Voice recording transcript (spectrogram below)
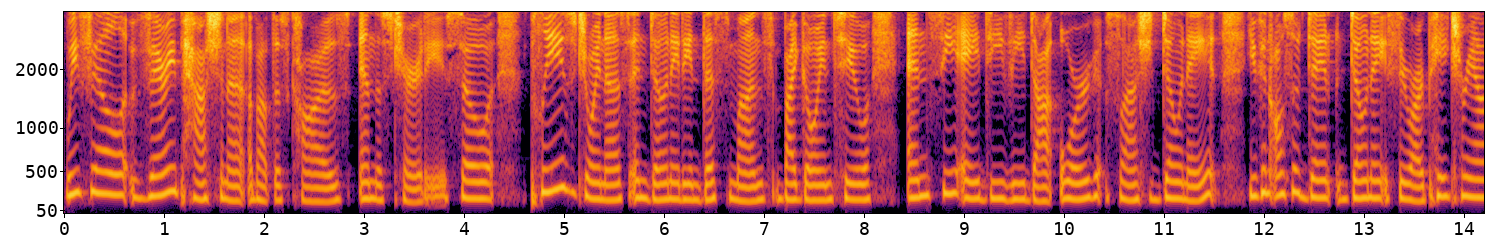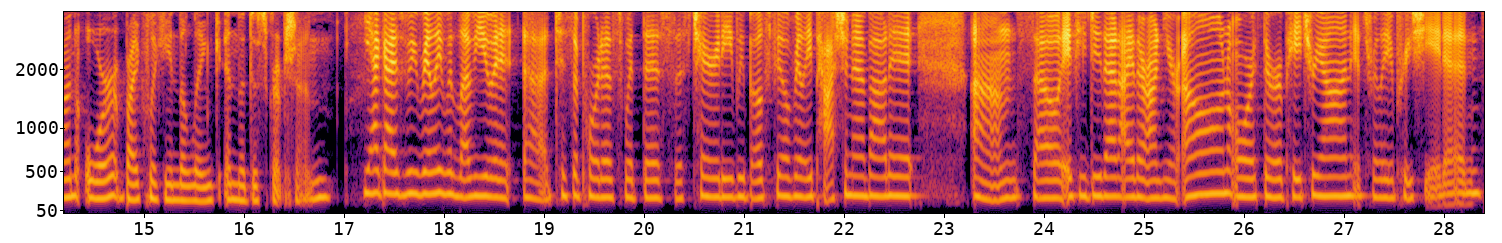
We feel very passionate about this cause and this charity. So please join us in donating this month by going to ncadv.org slash donate. You can also donate through our Patreon or by clicking the link in the description. Yeah, guys, we really would love you uh, to support us with this this charity. We both feel really passionate about it. Um, so if you do that either on your own or through a Patreon, it's really appreciated.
